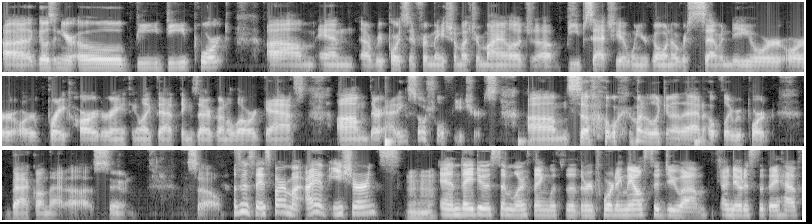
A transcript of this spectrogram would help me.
Uh, it goes in your OBD port um, and uh, reports information about your mileage, uh, beeps at you when you're going over 70 or, or, or brake hard or anything like that, things that are going to lower gas. Um, they're adding social features. Um, so we're going to look into that and hopefully report back on that uh, soon. So, I was gonna say, as far as my, I have Esurance, mhm. and they do a similar thing with the, the reporting. They also do. Um, I noticed that they have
